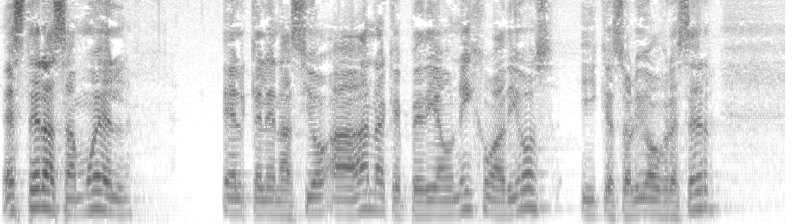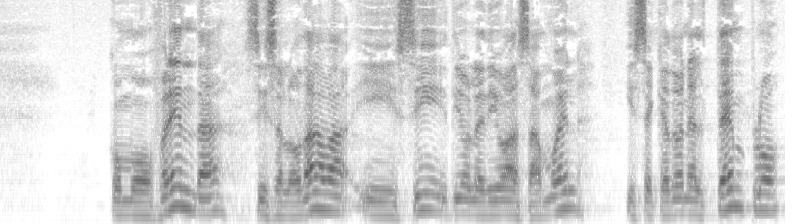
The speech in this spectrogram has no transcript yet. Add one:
Este era Samuel, el que le nació a Ana, que pedía un hijo a Dios y que solía ofrecer como ofrenda, si se lo daba, y sí, Dios le dio a Samuel, y se quedó en el templo,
